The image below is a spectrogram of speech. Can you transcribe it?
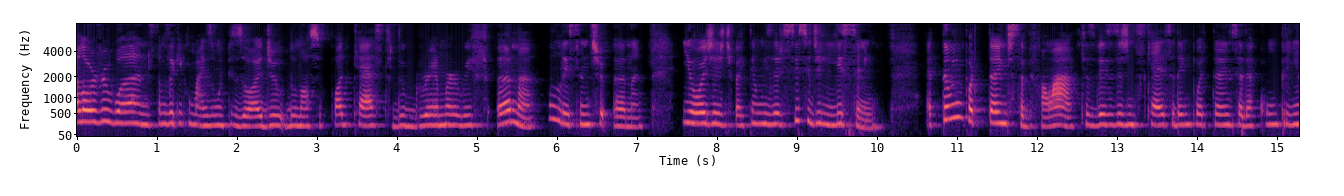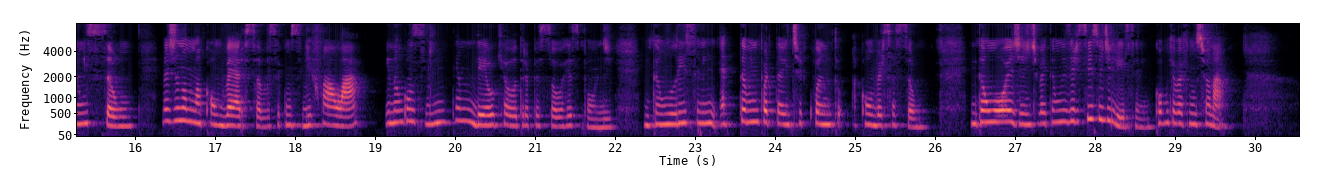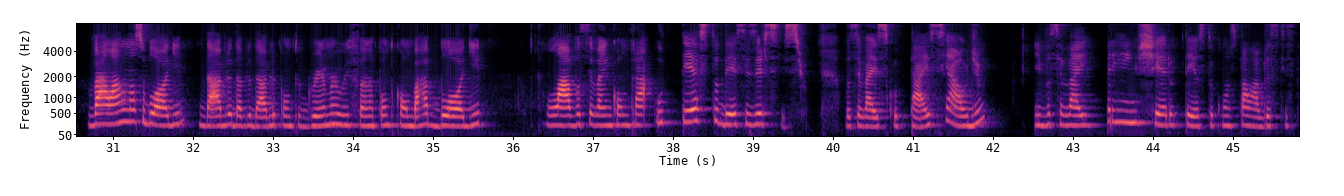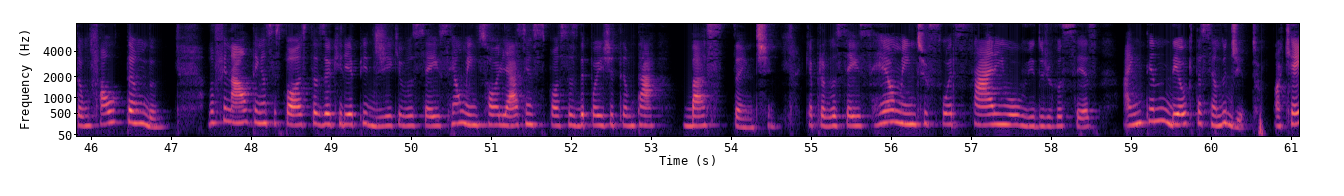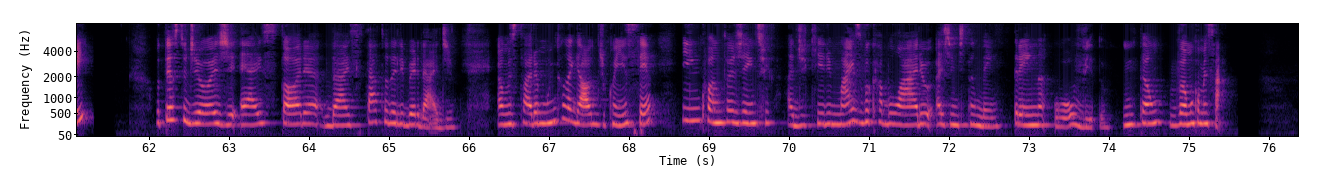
Hello everyone! Estamos aqui com mais um episódio do nosso podcast do Grammar with Ana, o Listen to Ana. E hoje a gente vai ter um exercício de listening. É tão importante saber falar que às vezes a gente esquece da importância da compreensão. Imagina numa conversa você conseguir falar e não conseguir entender o que a outra pessoa responde. Então, o listening é tão importante quanto a conversação. Então, hoje a gente vai ter um exercício de listening. Como que vai funcionar? Vá lá no nosso blog www.grammarwithana.com/blog. Lá você vai encontrar o texto desse exercício. Você vai escutar esse áudio e você vai preencher o texto com as palavras que estão faltando. No final tem as respostas. Eu queria pedir que vocês realmente só olhassem as respostas depois de tentar bastante, que é para vocês realmente forçarem o ouvido de vocês a entender o que está sendo dito, ok? O texto de hoje é a história da Estátua da Liberdade. É uma história muito legal de conhecer e enquanto a gente adquire mais vocabulário, a gente também treina o ouvido. Então, vamos começar!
